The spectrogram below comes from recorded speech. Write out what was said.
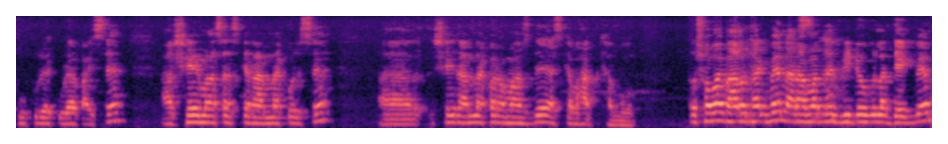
পুকুরে কুড়া পাইছে। আর সেই মাছ আজকে রান্না করেছে। আর সেই রান্না করা মাছ দিয়ে আজকে ভাত খাব। তো সবাই ভালো থাকবেন আর আমাদের ভিডিওগুলো দেখবেন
